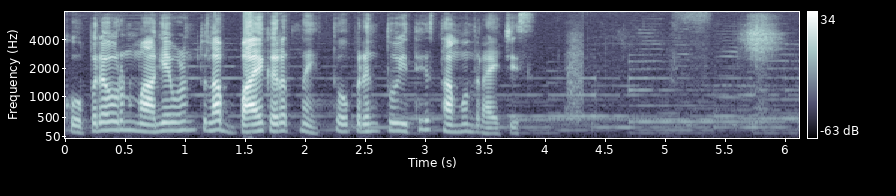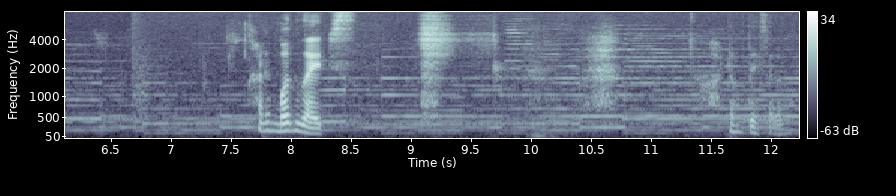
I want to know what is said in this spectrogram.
कोपऱ्यावरून मागे वळून तुला बाय करत नाही तोपर्यंत तू इथेच थांबून राहायचीस. आणि मग जायचीस. आठवते सगळं.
